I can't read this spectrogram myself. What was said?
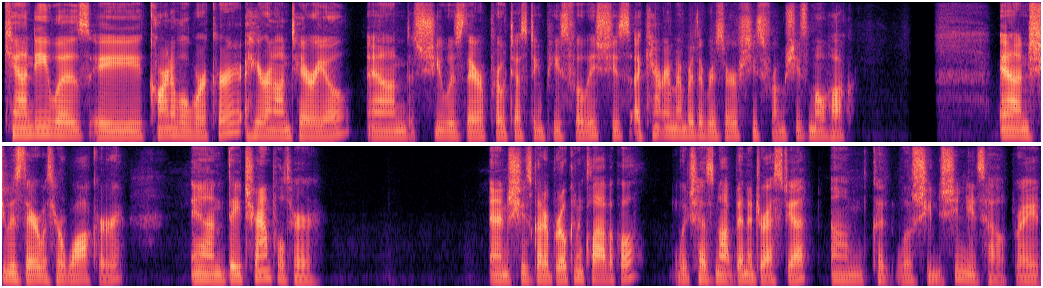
Candy was a carnival worker here in Ontario, and she was there protesting peacefully. She's, I can't remember the reserve she's from, she's Mohawk. And she was there with her walker, and they trampled her. And she's got a broken clavicle, which has not been addressed yet. Um, well, she, she needs help, right?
